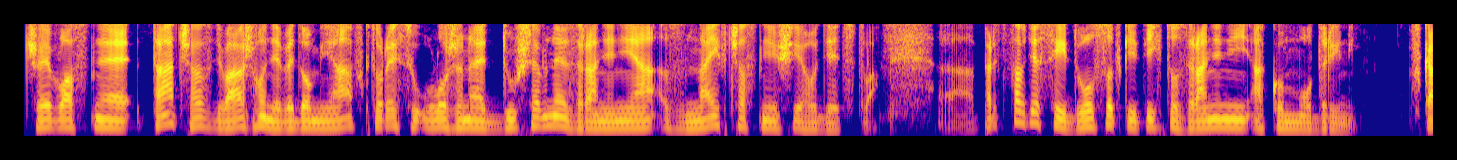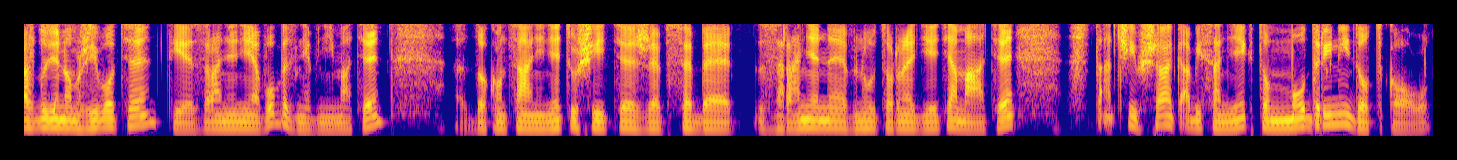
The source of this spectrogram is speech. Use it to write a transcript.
čo je vlastne tá časť vášho nevedomia, v ktorej sú uložené duševné zranenia z najvčasnejšieho detstva. Predstavte si dôsledky týchto zranení ako modriny. V každodennom živote tie zranenia vôbec nevnímate, dokonca ani netušíte, že v sebe zranené vnútorné dieťa máte. Stačí však, aby sa niekto modriny dotkol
